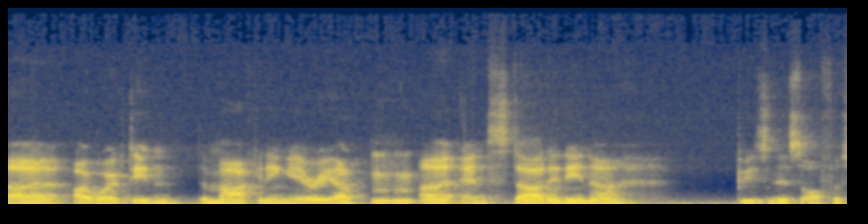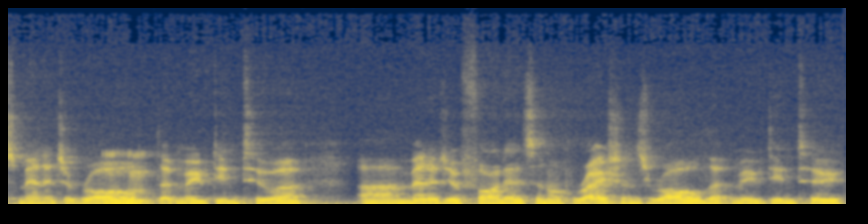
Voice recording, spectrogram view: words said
Uh, I worked in the marketing area hmm uh, and started in a business office manager role Mhm. that moved into a uh, manager of finance and operations role that moved into,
